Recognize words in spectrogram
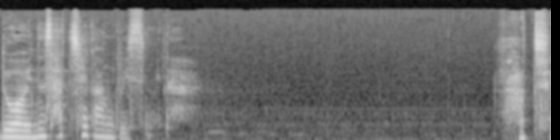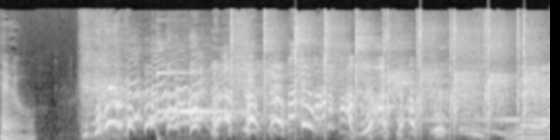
누워있는 사체가 한 구 있습니다. 사체요? 네.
